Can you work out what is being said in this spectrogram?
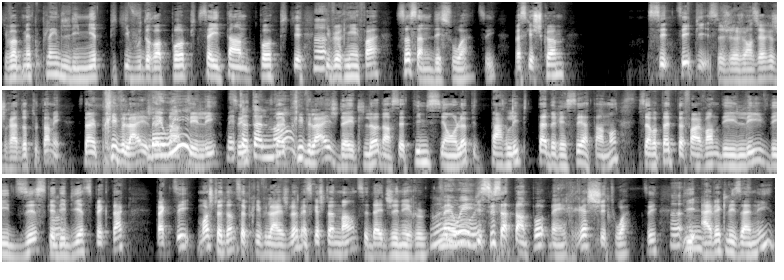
qui va mettre plein de limites puis qui voudra pas puis que ça y tente pas puis que, Ah. qui veut rien faire. Ça, ça me déçoit, tu sais. Parce que je suis comme, tu sais, puis je, que je radote tout le temps, mais c'est un privilège Ben d'être dans oui, la télé. mais tu sais. totalement. C'est un privilège d'être là dans cette émission-là puis de parler puis de t'adresser à tant de monde. Puis ça va peut-être te faire vendre des livres, des disques, Mm. des billets de spectacle. Fait que, tu sais, moi, je te donne ce privilège-là, mais ce que je te demande, c'est d'être généreux. Ben oui. Puis si ça te tente pas, ben reste chez toi. tu sais. Hein. Puis avec les années,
